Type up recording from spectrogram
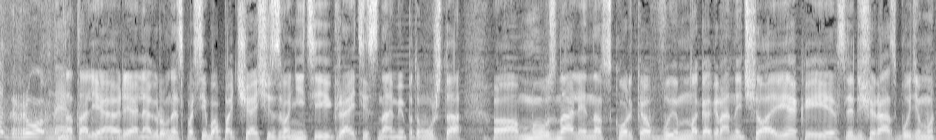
огромное. Наталья, реально огромное спасибо. Почаще звоните и играйте с нами, потому что э, мы узнали, насколько вы многогранный человек, и в следующий раз будем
